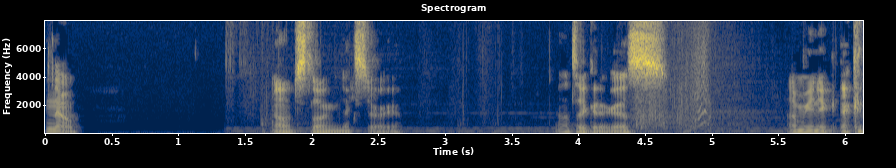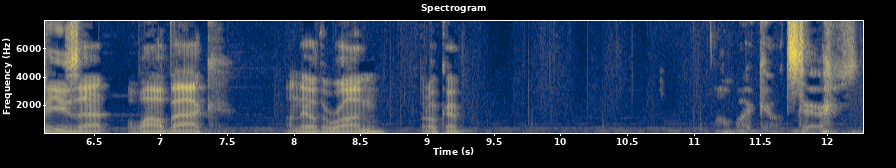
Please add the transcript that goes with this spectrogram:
No. Oh, it's going next area. I'll take it, I guess. I mean, I, I could have used that a while back on the other run, but okay. Oh my god, stairs.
